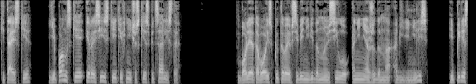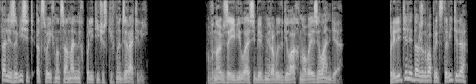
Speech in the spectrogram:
китайские, японские и российские технические специалисты. Более того, испытывая в себе невиданную силу, они неожиданно объединились и перестали зависеть от своих национальных политических надзирателей. Вновь заявила о себе в мировых делах Новая Зеландия. Прилетели даже два представителя,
